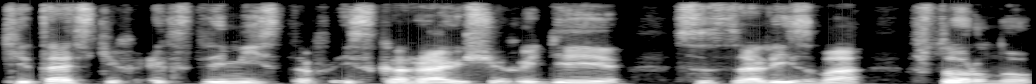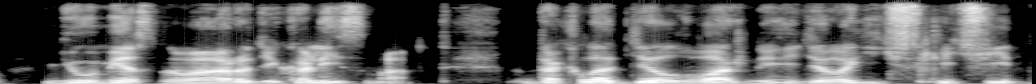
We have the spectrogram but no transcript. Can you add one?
китайских экстремистов, искажающих идеи социализма в сторону неуместного радикализма. Доклад делал важный идеологический чин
